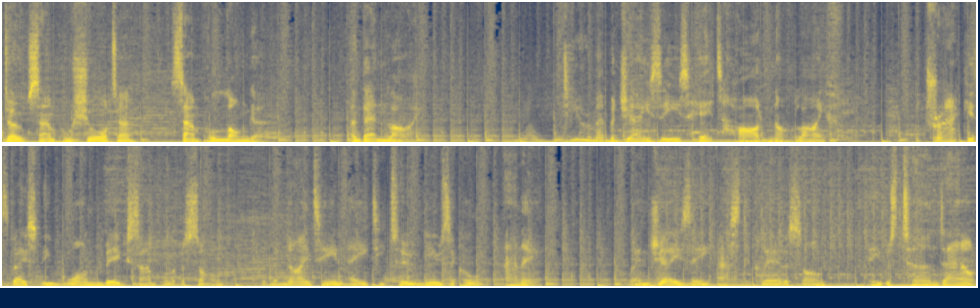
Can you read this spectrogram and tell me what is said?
Don't sample shorter, sample longer, and then lie. Do you remember Jay Z's hit Hard Knock Life? The track is basically one big sample of a song from the 1982 musical Annie. When Jay Z asked to clear the song, he was turned down,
